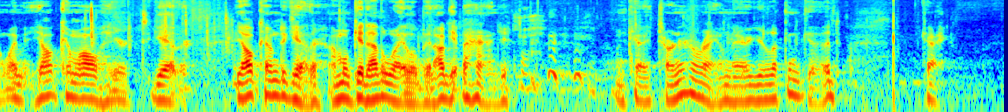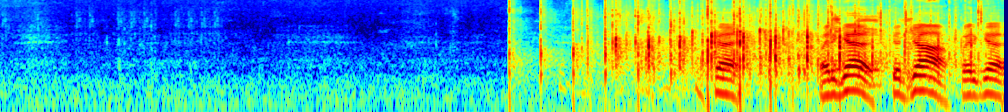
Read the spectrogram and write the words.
Now, wait a minute. Y'all come all here together. Y'all come together. I'm gonna get out of the way a little bit. I'll get behind you. Okay, turn it around there. You're looking good. Okay. Okay. Way to Thank go. you. Good job. Way to go.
